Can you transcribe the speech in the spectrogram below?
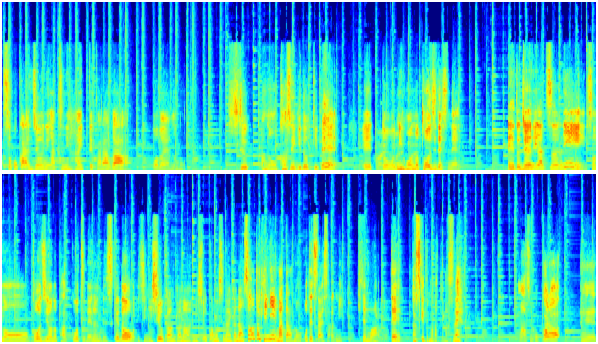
そこから12月に入ってからが、我が家の、収あの、稼ぎ時で、えーっと、はいはいはい日本の冬至ですね。えっ、と、12月に、その、当時用のパックを詰めるんですけど、1、2週間かな ?2 週間もしないかな？その時に、また、あの、お手伝いさんに来てもらって、助けてもらってますね。まあ、そこから、えっ、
